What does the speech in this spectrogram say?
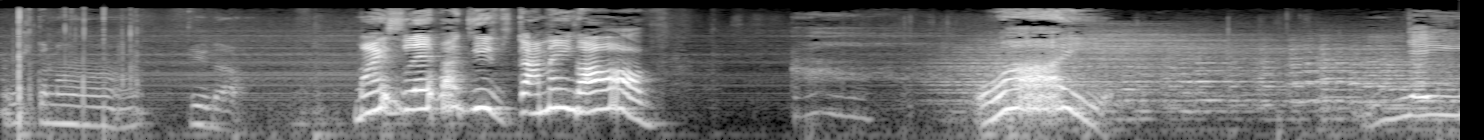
I'm just gonna do that. My slipper keeps coming off. Why? Yay.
